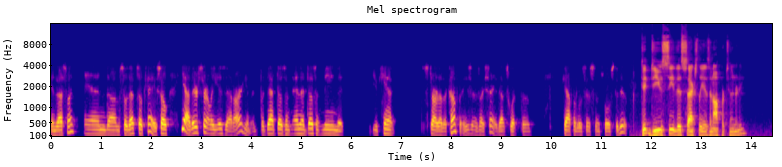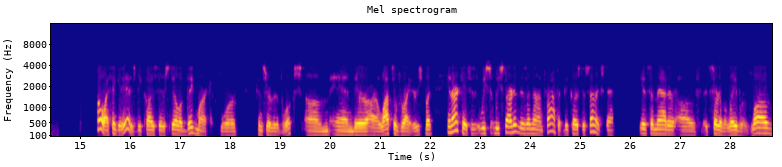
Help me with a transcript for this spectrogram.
investment, and um, so that's okay. So yeah, there certainly is that argument, but that doesn't, and it doesn't mean that you can't start other companies. As I say, that's what the capitalist system is supposed to do. do. Do you see this actually as an opportunity? Oh, I think it is because there's still a big market for conservative books, um, and there are lots of writers. But in our cases, we we started as a nonprofit because to some extent, it's a matter of it's sort of a labor of love,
